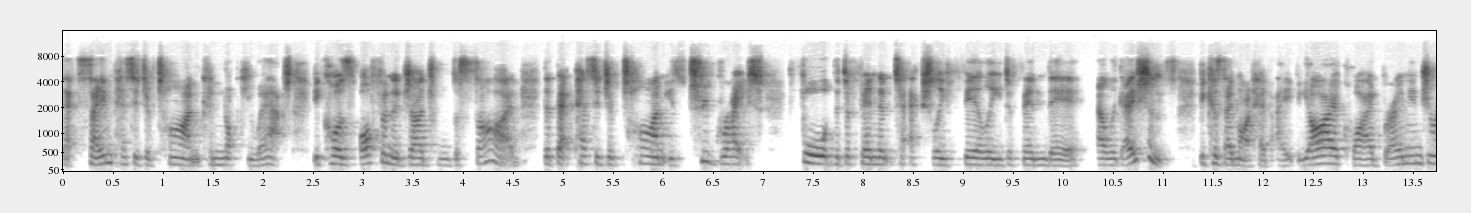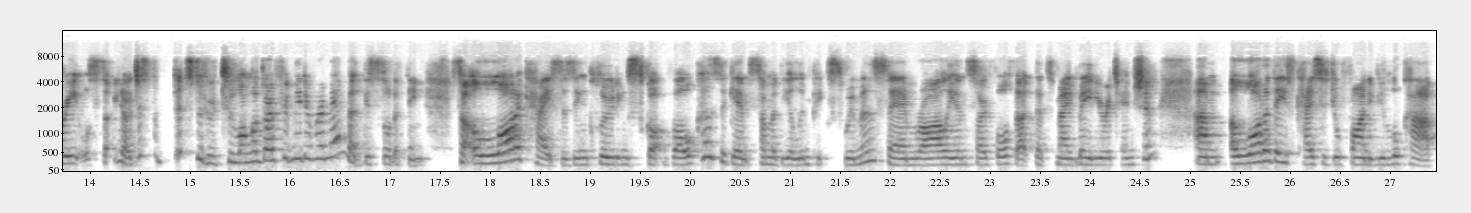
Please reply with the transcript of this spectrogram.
that same passage of time can knock you out because often a judge will decide that that passage of time is too great for the defendant to actually fairly defend their allegations because they might have ABI, acquired brain injury, or you know, just that's too, too long ago for me to remember this sort of thing. So a lot of cases, including Scott Volkers against some of the Olympic swimmers, Sam Riley, and so forth, that, that's made media attention. Um, a lot of these cases you'll find if you look up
